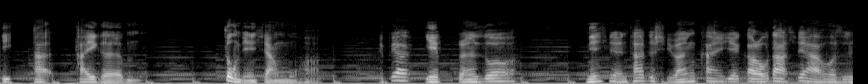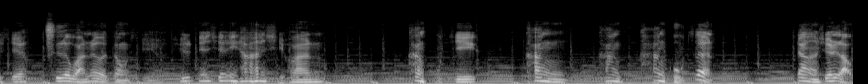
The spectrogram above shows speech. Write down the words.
一他他一个重点项目哈，也不要也不可能说年轻人他就喜欢看一些高楼大厦或是一些吃喝玩乐的东西，其实年轻人他很喜欢看古迹看。看看古镇，像有些老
